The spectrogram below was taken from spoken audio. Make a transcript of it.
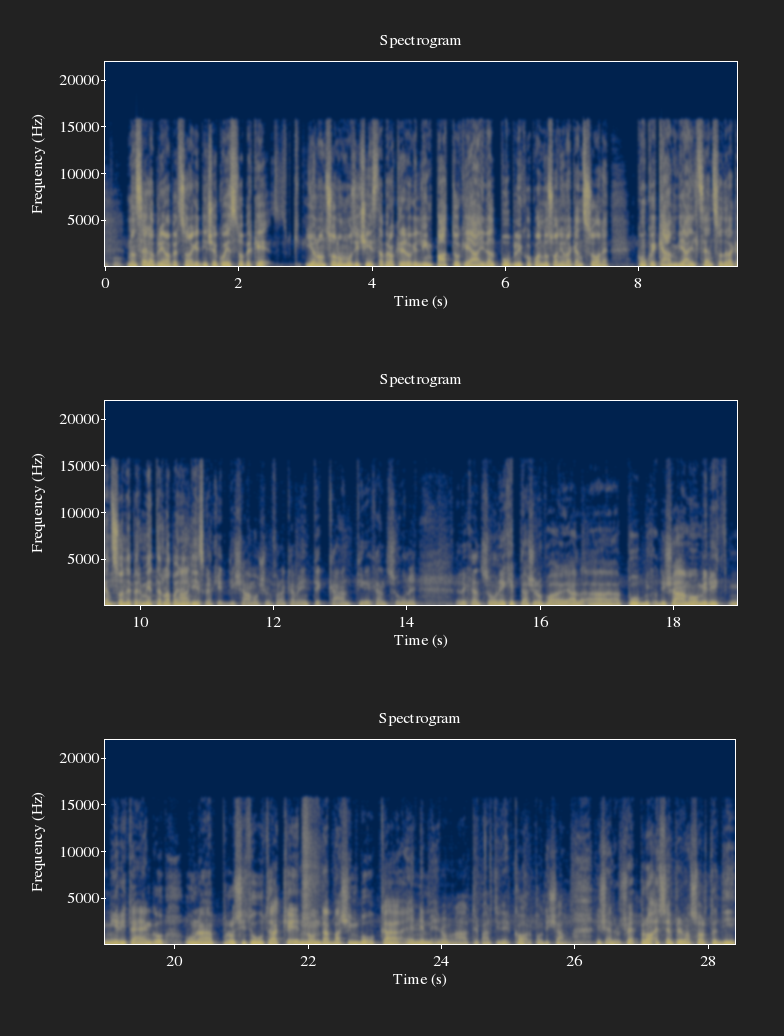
dopo. Non sei la prima persona che dice questo perché io non sono un musicista, però credo che l'impatto che hai dal pubblico quando suoni una canzone comunque cambia il senso della canzone per metterla poi nel disco. perché diciamocelo francamente canti le canzoni le canzoni che piacciono poi al, al pubblico. Diciamo mi, ri- mi ritengo una prostituta che non dà baci in bocca e nemmeno in altre parti del corpo diciamo dicendo cioè, però è sempre una sorta di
